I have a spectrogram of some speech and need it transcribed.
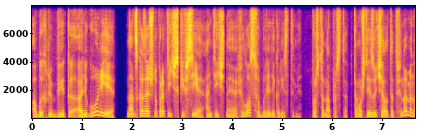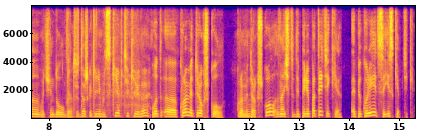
об их любви к аллегории, надо сказать, что практически все античные философы были аллегористами. Просто-напросто. Потому что я изучал этот феномен очень долго. То есть даже какие-нибудь скептики, да? Вот э, кроме трех школ, кроме mm-hmm. трех школ, значит, это перипатетики, эпикурейцы и скептики.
